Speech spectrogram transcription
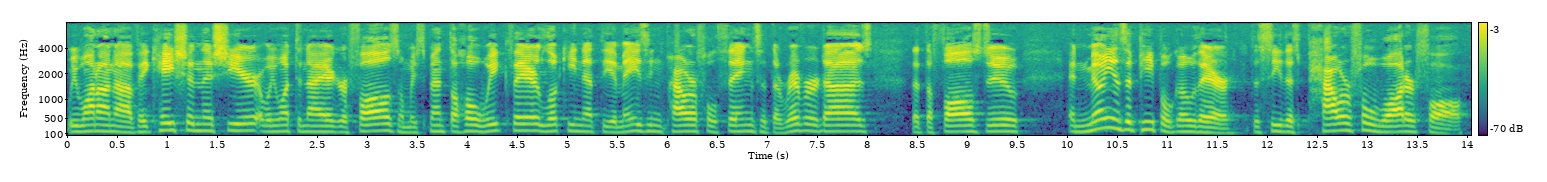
we went on a vacation this year and we went to Niagara Falls and we spent the whole week there looking at the amazing, powerful things that the river does, that the falls do. And millions of people go there to see this powerful waterfall.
